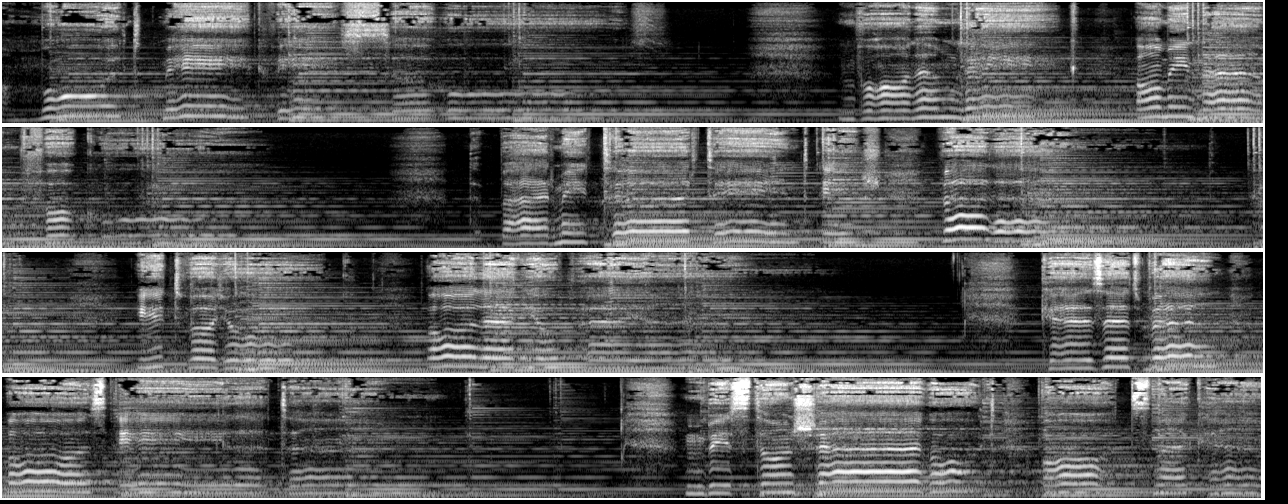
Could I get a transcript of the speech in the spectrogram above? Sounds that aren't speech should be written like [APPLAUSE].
A múlt még visszahúz. Van emlék, ami nem fakul. De bármi történt is velem Itt vagyok a legjobb helyen. Kezedben Biztonságot adsz nekem.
